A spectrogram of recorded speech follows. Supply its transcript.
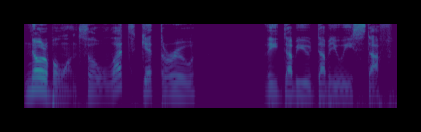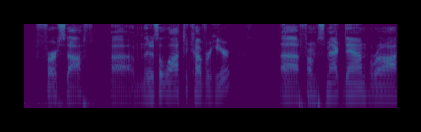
notable one. So let's get through the WWE stuff first off. Um, there's a lot to cover here uh, from SmackDown, Raw,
